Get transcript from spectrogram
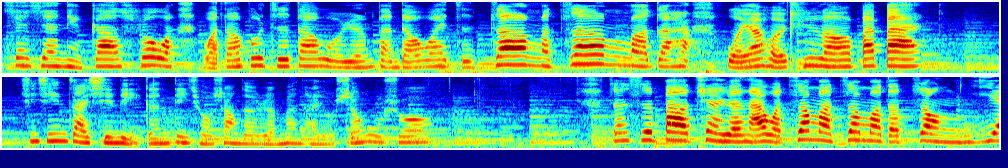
谢谢你告诉我，我都不知道我原本的位置这么这么的好。我要回去喽，拜拜。”星星在心里跟地球上的人们还有生物说：“真是抱歉，原来我这么这么的重要。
